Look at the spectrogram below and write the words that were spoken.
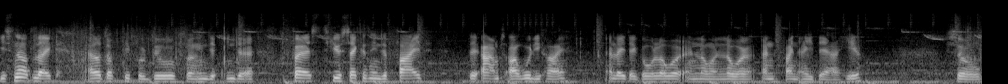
it's not like a lot of people do so in the in the first few seconds in the fight the arms are really high and later go lower and lower and lower and finally they are here. So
